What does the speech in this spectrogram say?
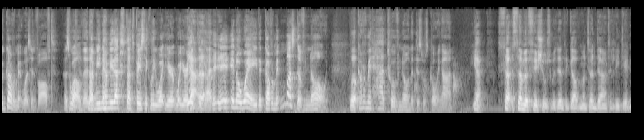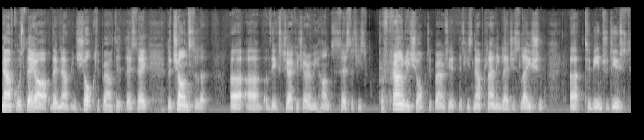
the government was involved as well. Then well, I mean, I mean that's that's basically what you're what you're yeah, hinting uh, at. In, in, a way, the government must have known. Well, the government had to have known that this was going on. Yeah, so, some officials within the government undoubtedly did. Now, of course, they are they've now been shocked about it. They say the chancellor uh, um, of the Exchequer, Jeremy Hunt, says that he's profoundly shocked about it, that he's now planning legislation uh, to be introduced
